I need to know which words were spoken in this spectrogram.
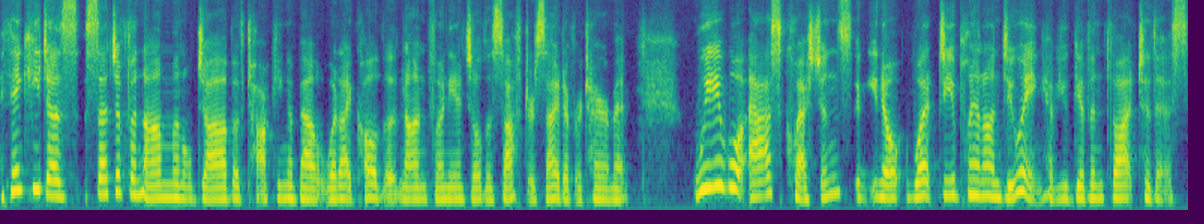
I think he does such a phenomenal job of talking about what I call the non-financial, the softer side of retirement we will ask questions you know what do you plan on doing? Have you given thought to this?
